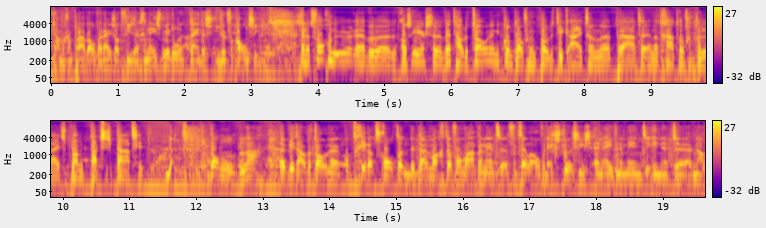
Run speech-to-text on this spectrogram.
ja, we gaan praten over reisadvies en geneesmiddelen tijdens je vakantie. En het volgende uur hebben we als eerste wethouder Tonen en die komt over een politiek item praten en dat gaat over het beleidsplan participatie. Ja. Dan na wethouder Tonen komt Gerard Scholten, de duinwachter van Waternet, vertellen over de excursies en evenementen in het nou,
